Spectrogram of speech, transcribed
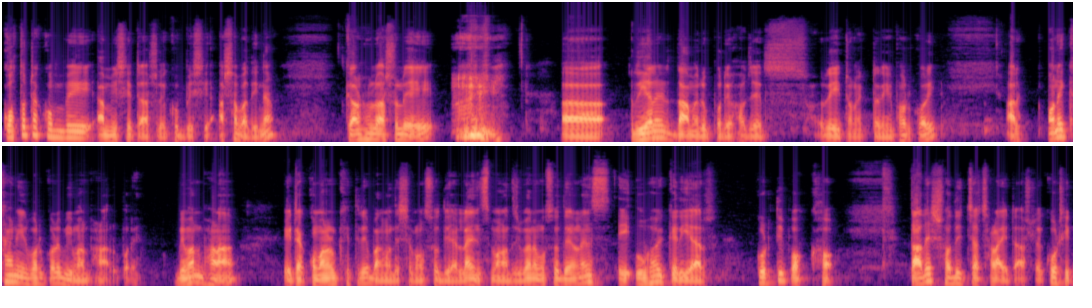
কতটা কমবে আমি সেটা আসলে খুব বেশি আশাবাদী না। কারণ হলো আসলে রিয়ালের দামের উপরে হজের রেট অনেকটা নির্ভর করে, আর অনেকখানি নির্ভর করে বিমান ভাড়ার উপরে। বিমান ভাড়া এটা কমানোর ক্ষেত্রে বাংলাদেশ এবং সৌদি এয়ারলাইন্স বাংলাদেশ বিমান এবং সৌদি এয়ারলাইন্স এই উভয় ক্যারিয়ার কর্তৃপক্ষ তাদের সদিচ্ছা ছাড়া এটা আসলে কঠিন।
